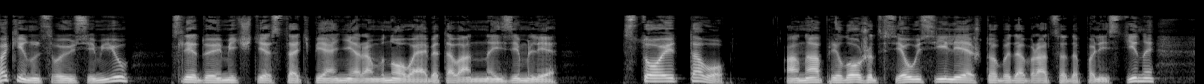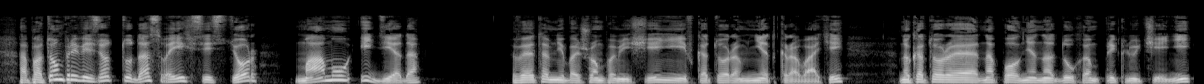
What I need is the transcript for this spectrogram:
покинуть свою семью, следуя мечте стать пионером в новой обетованной земле — стоит того. Она приложит все усилия, чтобы добраться до Палестины, а потом привезет туда своих сестер, маму и деда. В этом небольшом помещении, в котором нет кроватей, но которое наполнено духом приключений,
